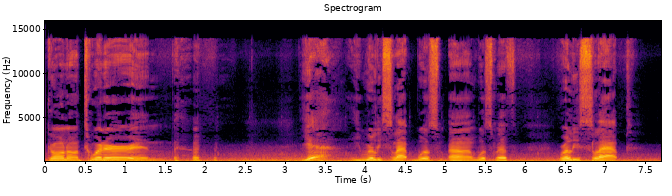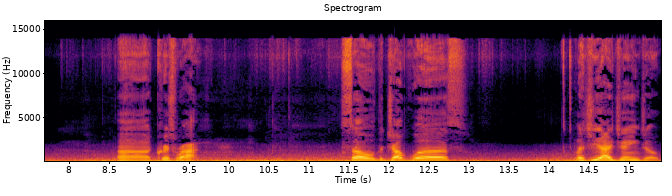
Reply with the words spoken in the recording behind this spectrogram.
going on Twitter and yeah, he really slapped Will, uh, Will Smith, really slapped uh, Chris Rock. So the joke was, a G.I. Jane joke.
